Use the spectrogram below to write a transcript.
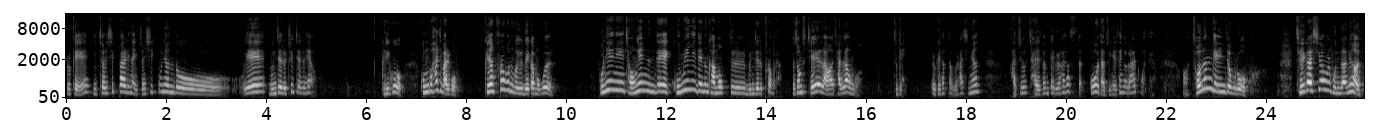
이렇게 2018이나 2019년도에 문제를 출제를 해요. 그리고 공부하지 말고 그냥 풀어보는 거예요. 네 과목을 본인이 정했는데 고민이 되는 과목들 문제를 풀어봐요. 점수 제일 나와 잘 나온 거 두 개 이렇게 선택을 하시면 아주 잘 선택을 하셨고 나중에 생각을 할 것 같아요. 어, 저는 개인적으로 제가 시험을 본다면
